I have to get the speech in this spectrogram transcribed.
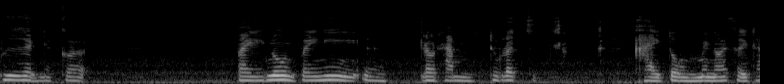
เพื่อนๆแล้วก็ไปนู่นไปนี่เออเราทำธุรกิจขายตรงไม่น้อยเคยท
